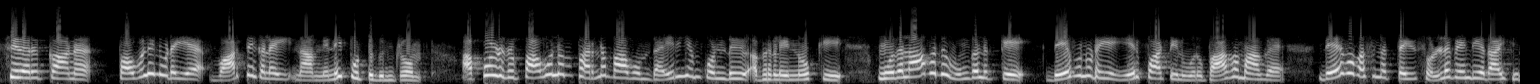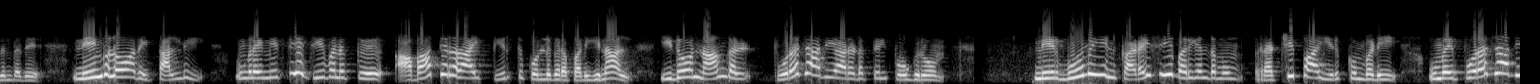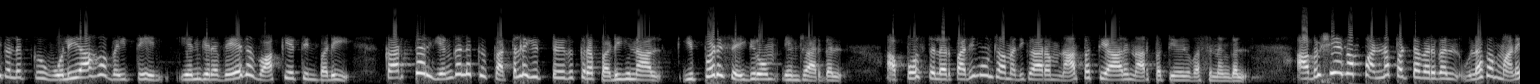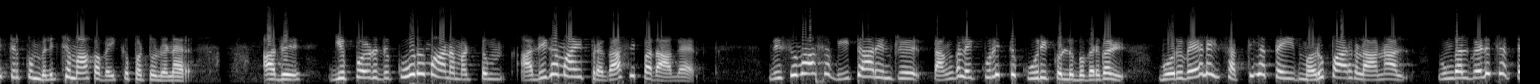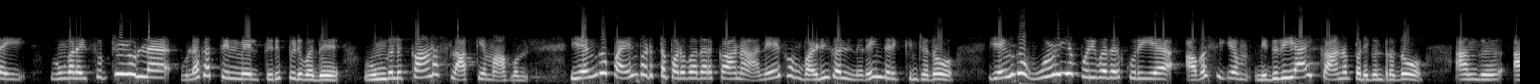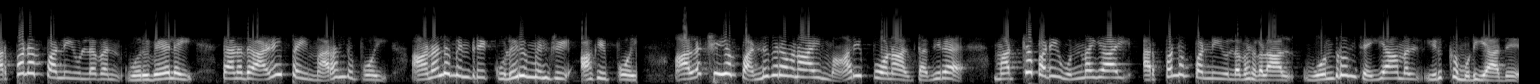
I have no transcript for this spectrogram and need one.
சிலருக்கான பவுலினுடைய வார்த்தைகளை நாம் நினைப்பூட்டுகின்றோம். அப்பொழுது பவுலும் பர்ணபாவும் தைரியம் கொண்டு அவர்களை நோக்கி முதலாவது உங்களுக்கே தேவனுடைய ஏற்பாட்டின் ஒரு பாகமாக தேவ வசனத்தை சொல்ல வேண்டியதாய் இருந்தது. நீங்களோ அதை தள்ளி உங்களை நித்திய ஜீவனுக்கு அபாத்திரராய் தீர்த்து கொள்ளுகிறபடியினால் இதோ நாங்கள் புறஜாதியாரிடத்தில் போகிறோம். நீர் பூமியின் கடைசி பரியந்தமும் ரட்சிப்பாய் இருக்கும்படி உம்மை புறஜாதிகளுக்கு ஒளியாக வைத்தேன் என்கிற வேத வாக்கியத்தின்படி கர்த்தர் எங்களுக்கு கட்டளையிட்டிருக்கிறபடியினால் இப்படி செய்கிறோம் என்றார்கள். அப்போஸ்தலர் பதிமூன்றாம் அதிகாரம் நாற்பத்தி ஆறு நாற்பத்தி ஏழு வசனங்கள். அபிஷேகம் பண்ணப்பட்டவர்கள் உலகம் அனைத்திற்கும் வெளிச்சமாக வைக்கப்பட்டுள்ளனர். அது இப்பொழுது கூடுமான மட்டும் அதிகமாய் பிரகாசிப்பதாக. விசுவாச வீட்டார் என்று தங்களை குறித்து கூறிக்கொள்ளுபவர்கள் ஒருவேளை சத்தியத்தை மறுப்பார்களானால் உங்கள் வெளிச்சத்தை உங்களை சுற்றியுள்ள உலகத்தின் மேல் திருப்பிடுவது உங்களுக்கான ஸ்லாக்கியமாகும் எங்கு பயன்படுத்தப்படுவதற்கான அநேகம் வழிகள் நிறைந்திருக்கின்றதோ எங்கு ஊழியம் புரிவதற்குரிய அவசியம் மிகுதியாய் காணப்படுகின்றதோ அங்கு அர்ப்பணம் பண்ணியுள்ளவன் ஒருவேளை தனது அழைப்பை மறந்து போய் அனலுமின்றி குளிருமின்றி ஆகிப்போய் அலட்சியம் பண்ணுகிறவனாய் மாறிப்போனால் தவிர மற்றபடி உண்மையாய் அர்ப்பணம் பண்ணியுள்ளவர்களால் ஒன்றும் செய்யாமல் இருக்க முடியாது.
